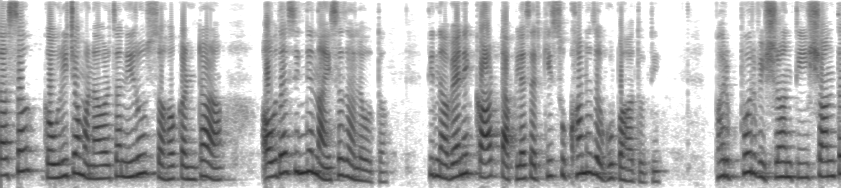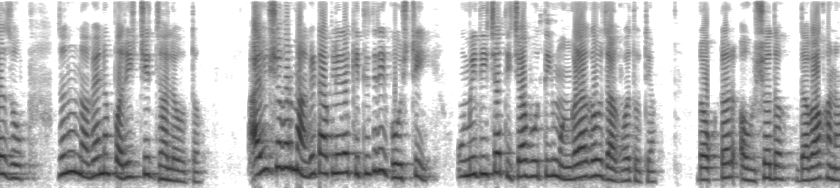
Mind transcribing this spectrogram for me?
तसं गौरीच्या मनावरचा निरुत्साह कंटाळा औदासीन्य नाहीसं झालं होतं. ती नव्याने काट टाकल्यासारखी सुखानं जगू पाहत होती. भरपूर विश्रांती शांत झोप जणू नव्यानं परिचित झालं होतं. आयुष्यभर मागे टाकलेल्या कितीतरी गोष्टी उमेदीच्या तिच्याभोवती मंगळागौ जागवत होत्या. डॉक्टर औषधं दवाखाना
